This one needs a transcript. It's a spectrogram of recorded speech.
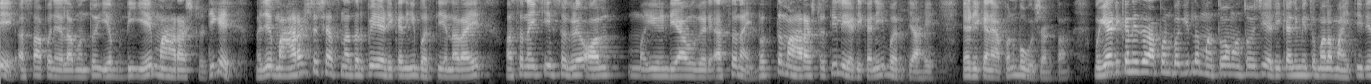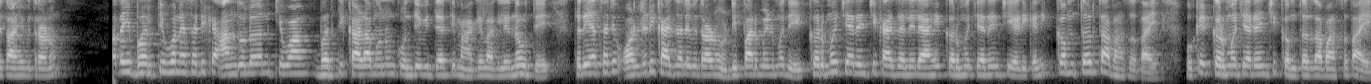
ए असं आपण याला म्हणतो. एफ डी ए महाराष्ट्र ठीक आहे? म्हणजे महाराष्ट्र शासनातर्फे या ठिकाणी ही भरती येणार आहे. असं नाही की सगळे ऑल इंडिया वगैरे असं नाही. फक्त महाराष्ट्रातील या ठिकाणी भरती आहे. या ठिकाणी आपण बघू शकता. मग या ठिकाणी जर आपण बघितलं महत्त्वा महत्त्वाची या ठिकाणी मी तुम्हाला माहिती देत आहे मित्रांनो. आता ही भरती होण्यासाठी काय आंदोलन किंवा भरती काढा म्हणून कोणते विद्यार्थी मागे लागले नव्हते. तर यासाठी ऑलरेडी काय झालं मित्रांनो? डिपार्टमेंटमध्ये कर्मचाऱ्यांची काय झालेले आहे? कर्मचाऱ्यांची या ठिकाणी कमतरता भासत आहे. ओके कर्मचाऱ्यांची कमतरता भासत आहे.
